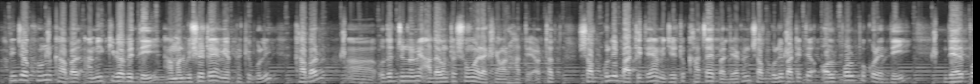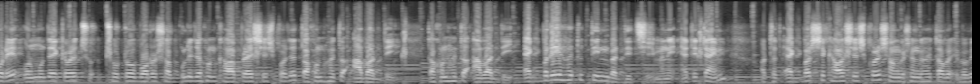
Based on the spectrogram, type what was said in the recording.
আপনি যখন খাবার আমি কীভাবে দেই, আমার বিষয়টাই আমি আপনাকে বলি। খাবার ওদের জন্য আমি আধা ঘণ্টা সময় রাখি আমার হাতে। অর্থাৎ সবগুলি বাটিতে আমি যেহেতু খাঁচায় পালি, এখন সবগুলি বাটিতে অল্প অল্প করে দেই। দেওয়ার পরে ওর মধ্যে একেবারে ছোট, বড় সবগুলি যখন খাওয়া প্রায় শেষ পর্যায়ে, তখন হয়তো আবার দিই। তখন হয়তো আবার দিই। একবারেই হয়তো তিনবার দিচ্ছি। মানে অ্যাট এ টাইম অর্থাৎ একবার সে খাওয়া শেষ করে সঙ্গে সঙ্গে হয়তো আবার এভাবে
